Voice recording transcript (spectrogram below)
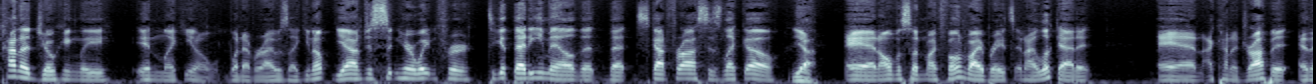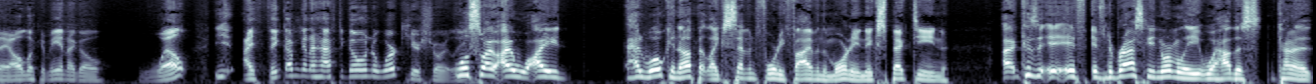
kind of jokingly in like you know whatever I was like, you know, yeah, I'm just sitting here waiting for to get that email that that Scott Frost is let go yeah. and all of a sudden my phone vibrates and I look at it and I kind of drop it and they all look at me and I go, "Well, I think I'm going to have to go into work here shortly." Well, so I, I, I had woken up at like seven forty-five in the morning, expecting uh, because if if Nebraska normally well, how this kind of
